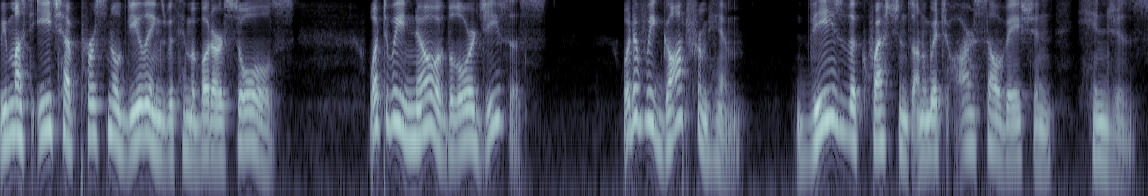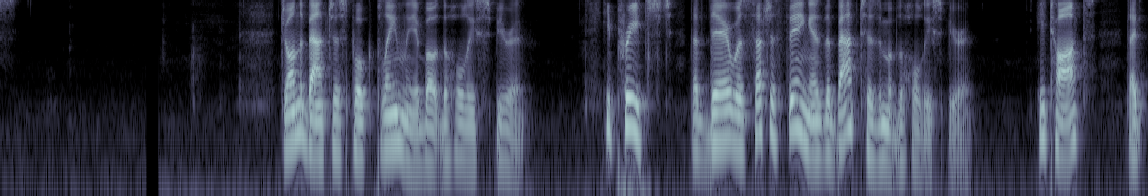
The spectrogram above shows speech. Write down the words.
We must each have personal dealings with Him about our souls. What do we know of the Lord Jesus? What have we got from Him? These are the questions on which our salvation hinges. John the Baptist spoke plainly about the Holy Spirit. He preached that there was such a thing as the baptism of the Holy Spirit. He taught that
